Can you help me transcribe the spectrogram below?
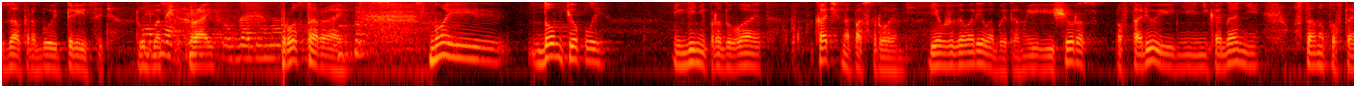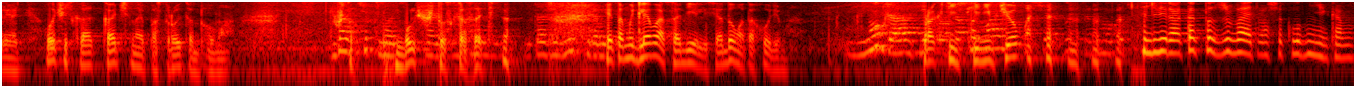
завтра будет 30, тут вообще рай. Просто рай. Ну и дом теплый, нигде не продувает. Качественно построен. Я уже говорил об этом. И еще раз повторю и ни- никогда не устану повторять. Очень качественная постройка дома. Да, Что- тепло, больше тепло. что сказать. Даже вечером. Это я- мы для вас оделись, а дома-то ходим. Ну да. практически ни в чем. думаю, Эльвира, а как поживает ваша клубника?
